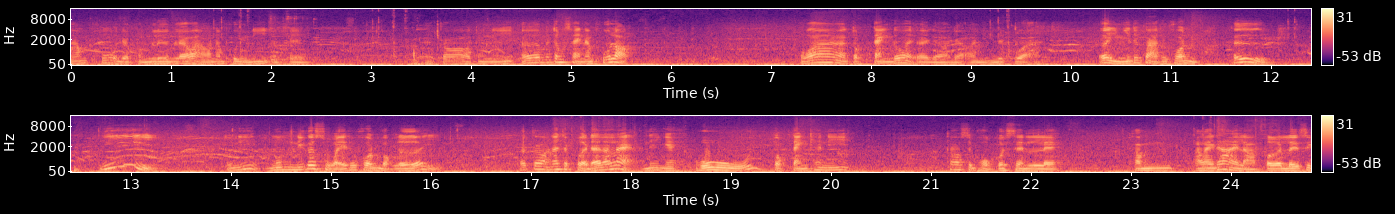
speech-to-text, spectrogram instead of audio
น้ำพุเดี๋ยวผมลืมแล้วอะเอาน้ำพุอยู่นี่โอเค แล้วก็ตรงนี้ เออไม่ต้องใส่น้ำพุหรอกเพราะว่าตกแต่งด้วย เออเดี๋ยวเดี๋ยวเอาอย่างนี้ดีกว่า เอออย่างนี้ดีกว่าทุกคนเออนี่ตรงนี้มุมนี้ก็สวยทุกคนบอกเลย แล้วก็น่าจะเปิดได้แล้วแหละ นี่ไงโอ้โหตกแต่งแค่นี้ 96%เลยทำอะไรได้ล่ะ เปิดเลยสิ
